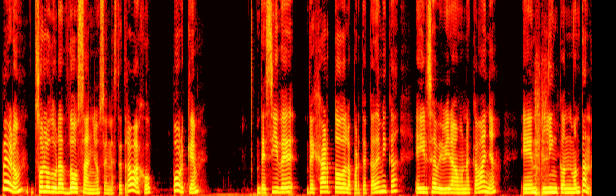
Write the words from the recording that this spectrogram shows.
Pero solo dura dos años en este trabajo porque decide dejar toda la parte académica e irse a vivir a una cabaña en Lincoln, Montana.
